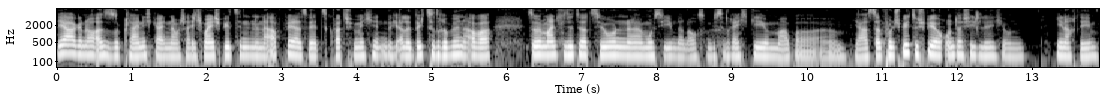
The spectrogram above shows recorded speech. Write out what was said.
Ja, genau, also so Kleinigkeiten wahrscheinlich. Ich meine, ich spiele hinten in der Abwehr, das wäre jetzt Quatsch für mich, hinten durch alle durchzudribbeln, aber so in manchen Situationen äh, muss ich ihm dann auch so ein bisschen recht geben, aber ähm, ja, ist dann von Spiel zu Spiel auch unterschiedlich und je nachdem.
